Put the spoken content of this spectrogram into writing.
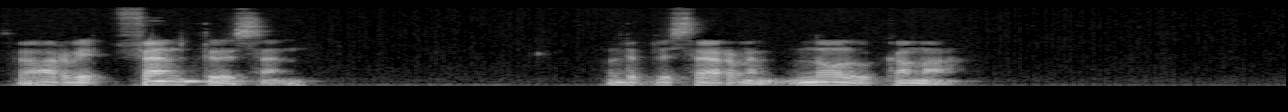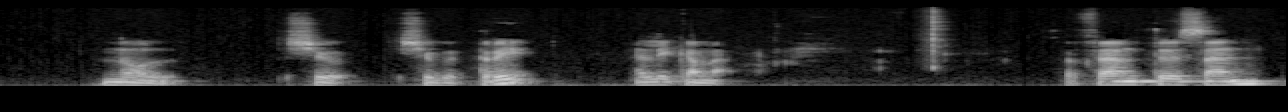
Så har vi 5000 multiplicerar med 0,07. 23 är lika med. Så 5000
